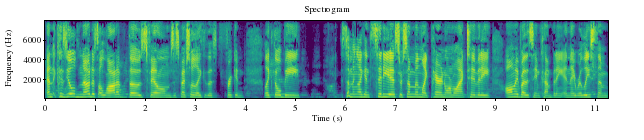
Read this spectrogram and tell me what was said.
and cuz you'll notice a lot of those films, especially like the freaking like there'll be something like Insidious or something like Paranormal Activity, all made by the same company, and they release them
